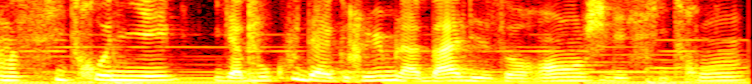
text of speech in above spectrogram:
un, citronnier, il y a beaucoup d'agrumes là-bas, les oranges, les citrons.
